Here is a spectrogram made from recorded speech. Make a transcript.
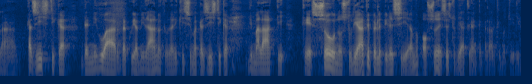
la casistica del Niguarda qui a Milano, che è una ricchissima casistica di malati che sono studiati per l'epilessia, ma possono essere studiati anche per altri motivi.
